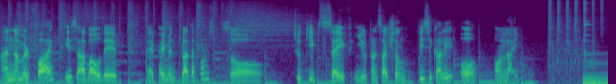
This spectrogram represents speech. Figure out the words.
And number five is about the uh, payment platforms, so to keep safe your transaction physically or online. You.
